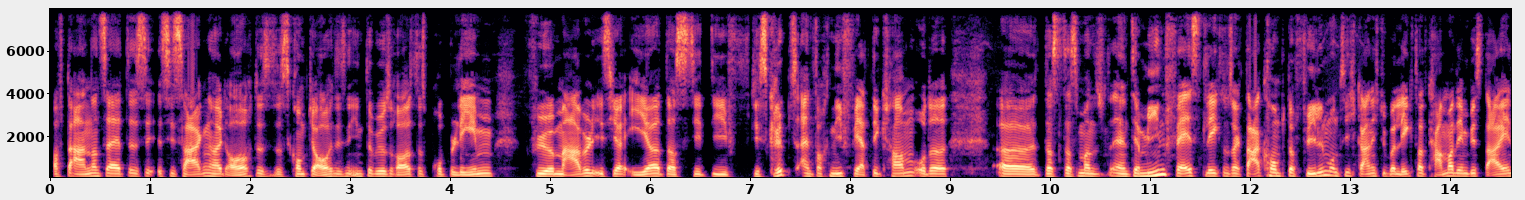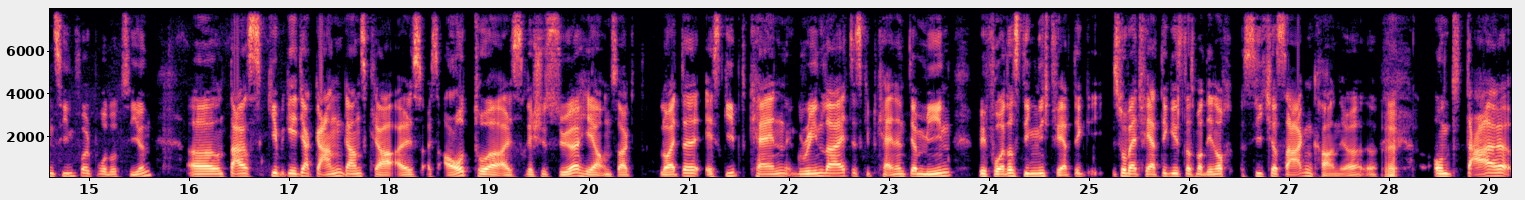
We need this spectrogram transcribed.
auf der anderen Seite, sie, sie sagen halt auch, das, das kommt ja auch in diesen Interviews raus, das Problem für Marvel ist ja eher, dass die die, die Skripts einfach nie fertig haben oder äh, dass, dass man einen Termin festlegt und sagt, da kommt der Film und sich gar nicht überlegt hat, kann man den bis dahin sinnvoll produzieren. Äh, und das geht ja ganz, ganz klar als, als Autor, als Regisseur her und sagt, Leute, es gibt kein Greenlight, es gibt keinen Termin, bevor das Ding nicht fertig, so weit fertig ist, dass man den auch sicher sagen kann. Ja. ja. Und da,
